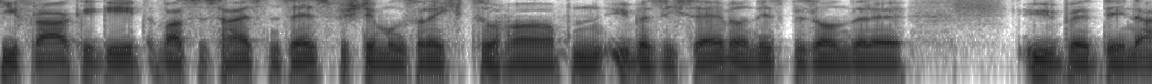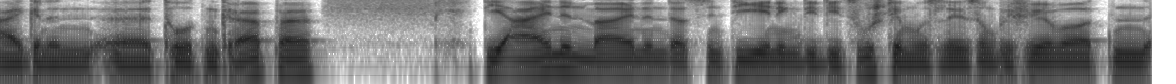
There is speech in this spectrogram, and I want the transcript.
die Frage geht, was es heißt, ein Selbstbestimmungsrecht zu haben über sich selber und insbesondere über den eigenen äh, toten Körper. Die einen meinen, das sind diejenigen, die die Zustimmungslösung befürworten,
